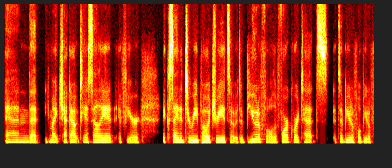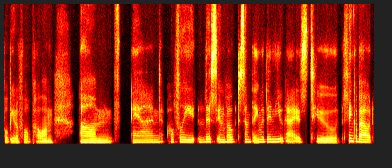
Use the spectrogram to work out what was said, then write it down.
and that you might check out T.S. Eliot if you're excited to read poetry. It's a it's a beautiful the four quartets. It's a beautiful, beautiful, beautiful poem. Um, and hopefully, this invoked something within you guys to think about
